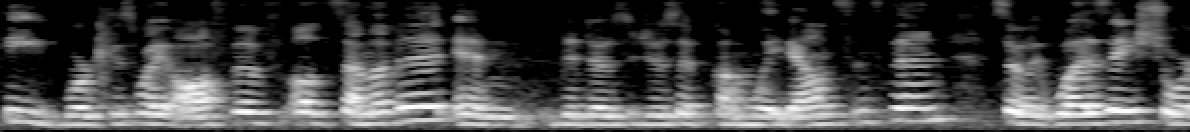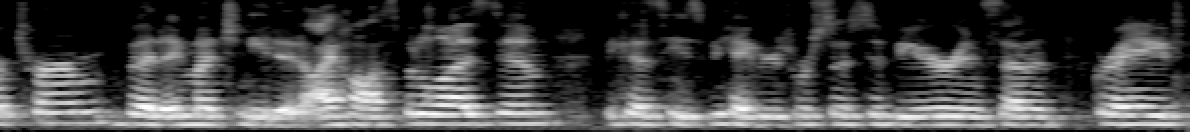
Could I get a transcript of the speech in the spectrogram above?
He worked his way off of some of it and the dosages have come way down since then. So it was a short term, but a much needed. I hospitalized him because his behaviors were so severe in seventh grade.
